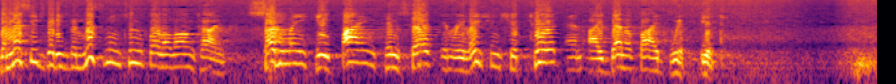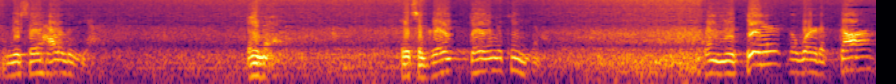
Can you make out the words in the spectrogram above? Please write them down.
the message that he's been listening to for a long time, suddenly he finds himself in relationship to it and identified with it. And we say hallelujah. Amen. It's a great day in the kingdom. When you hear the Word of God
